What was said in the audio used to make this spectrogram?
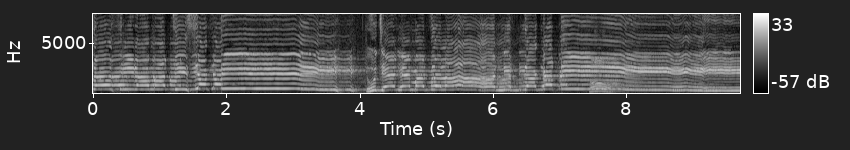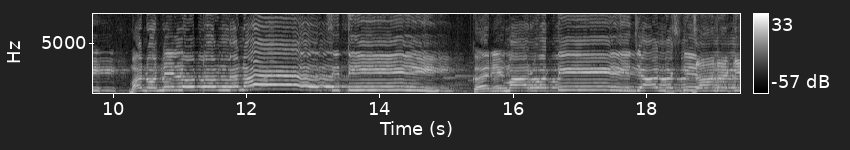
तर श्रीरामाची शक्ती तुझे मजला नित्य गती म्हणून करी मारवती जानकी. जानकी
